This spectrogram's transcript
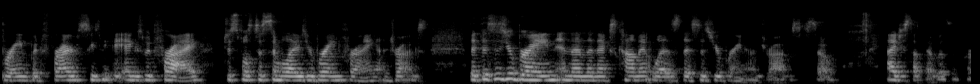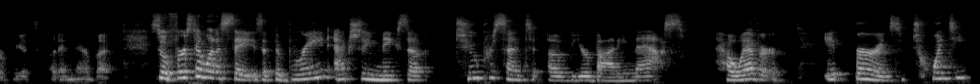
brain would fry, excuse me, the eggs would fry, just supposed to symbolize your brain frying on drugs. But this is your brain. And then the next comment was, this is your brain on drugs. So I just thought that was appropriate to put in there. But so first I want to say is that the brain actually makes up 2% of your body mass. However, it burns 20%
